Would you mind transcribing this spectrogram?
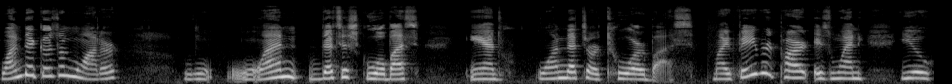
one that goes on water, one that's a school bus, and one that's our tour bus. My favorite part is when you,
